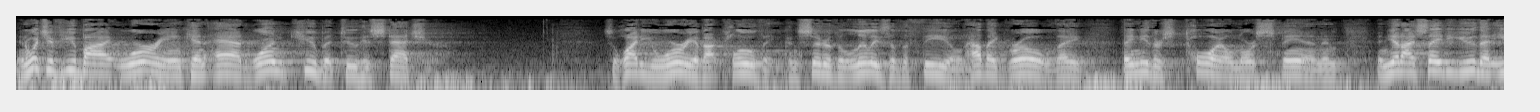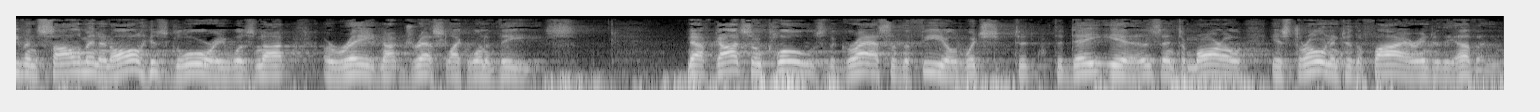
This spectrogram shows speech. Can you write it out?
And which of you by worrying can add one cubit to his stature? So why do you worry about clothing? Consider the lilies of the field, how they grow. They, they neither toil nor spin. And and yet I say to you that even Solomon in all his glory was not arrayed, not dressed like one of these. Now if God so clothes the grass of the field, which to, today is and tomorrow is thrown into the fire, into the oven,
